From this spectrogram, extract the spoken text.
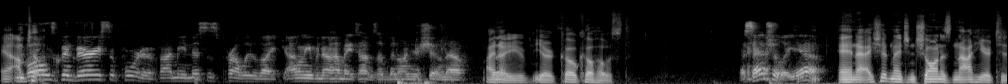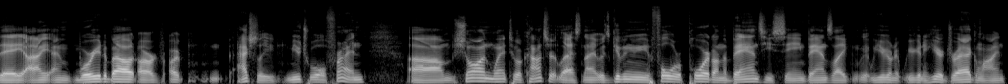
I'm You've t- always been very supportive. I mean, this is probably like I don't even know how many times I've been on your show now. I know you. You're co co-host. Essentially, yeah. And I should mention Sean is not here today. I am worried about our, our actually mutual friend. Um, Sean went to a concert last night. Was giving me a full report on the bands he's seeing. Bands like you're gonna you're gonna hear Dragline,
